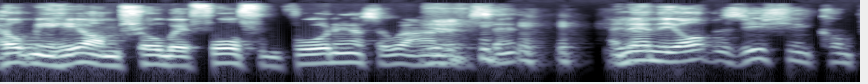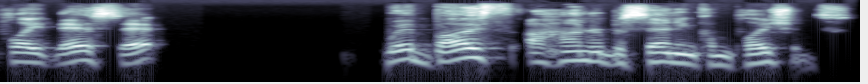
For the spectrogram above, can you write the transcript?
Help me here. I'm sure we're four from four now, so we're 100%. And then the opposition complete their set. We're both 100% in completions,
